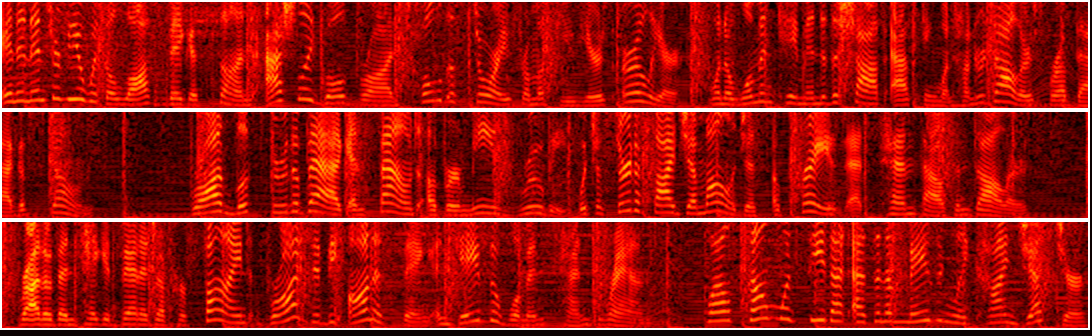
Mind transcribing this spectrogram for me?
In an interview with the Las Vegas Sun, Ashley Gold Broad told a story from a few years earlier when a woman came into the shop asking $100 for a bag of stones. Broad looked through the bag and found a Burmese ruby, which a certified gemologist appraised at $10,000. Rather than take advantage of her find, Broad did the honest thing and gave the woman 10 grand. While some would see that as an amazingly kind gesture,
